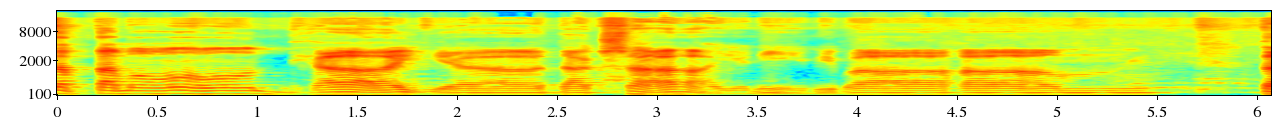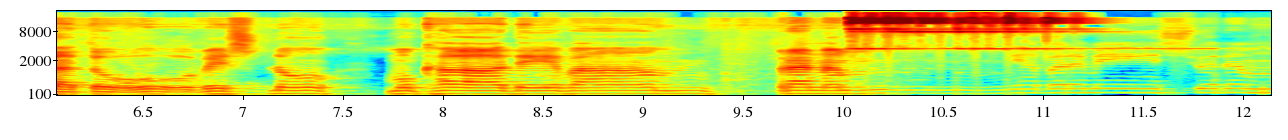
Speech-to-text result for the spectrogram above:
സപ്തമോധ്യായ ദാക്ഷായണി വിവാഹം. ततो विष्णु मुखादेवां प्रणम्य परमेश्वरं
